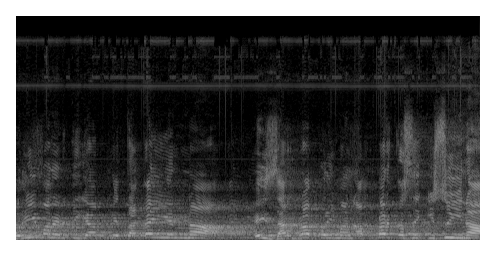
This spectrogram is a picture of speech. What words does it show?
পরিমাণের দিকে আপনি তাকাইয়েন না। এই জার্রা পরিমাণ আপনার কাছে কিছুই না।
